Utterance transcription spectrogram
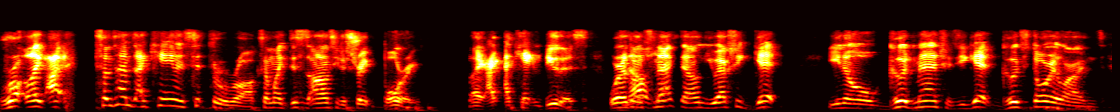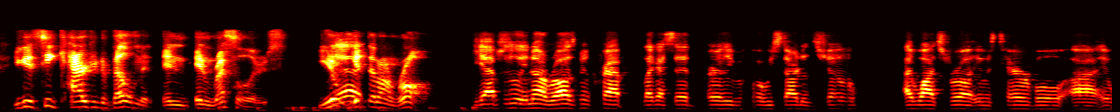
Raw, like I sometimes I can't even sit through Raw because I'm like this is honestly just straight boring. Like I, I can't do this. Whereas No, on SmackDown, you actually get you know, good matches. You get good storylines. You get to see character development in, in wrestlers. You don't Yeah. get that on Raw. Yeah, absolutely not. Raw's been crap. Like I said earlier before we started the show, I watched Raw. It was terrible. Uh, it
